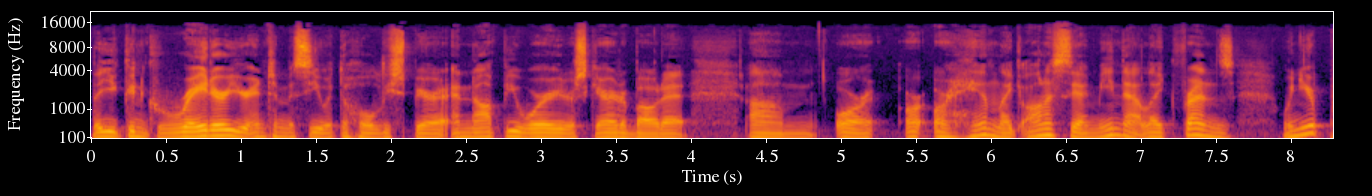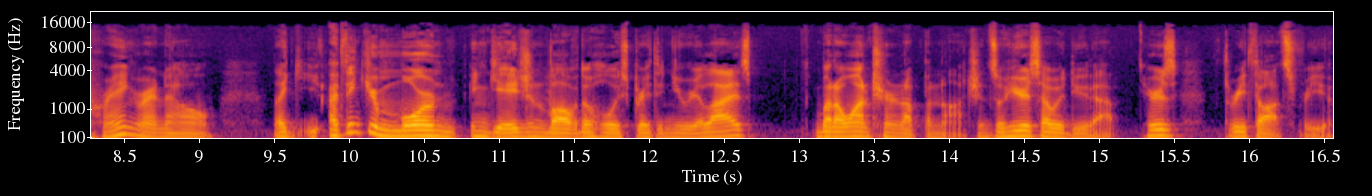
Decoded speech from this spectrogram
that you can greater your intimacy with the Holy Spirit and not be worried or scared about it, um, or or or Him. Like honestly, I mean that. Like friends, when you're praying right now, like I think you're more engaged and involved with the Holy Spirit than you realize. But I want to turn it up a notch, and so here's how we do that. Here's three thoughts for you.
